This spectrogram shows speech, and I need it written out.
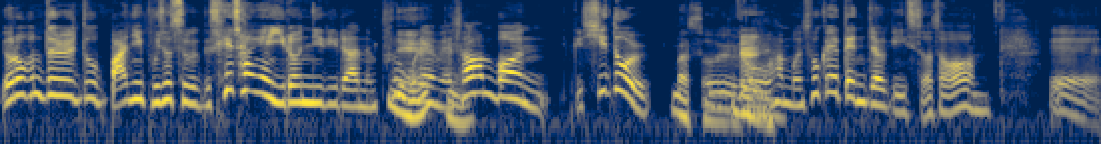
여러분들도 많이 보셨을 거예요. 그 세상에 이런 일이라는 프로그램에서 네. 한번 그 시돌 맞습니다. 로 네. 한번 소개된 적이 있어서 예,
